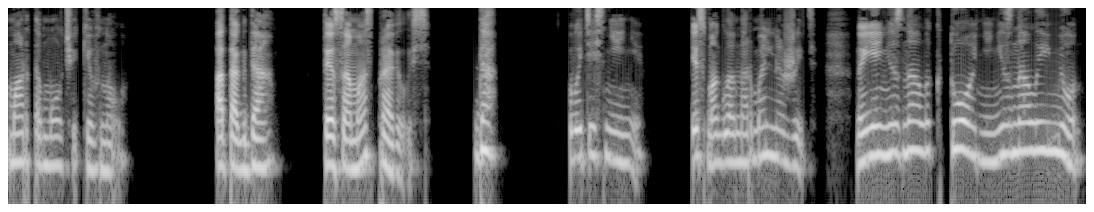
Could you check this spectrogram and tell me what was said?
Марта молча кивнула. А тогда ты сама справилась? Да, вытеснение. Я смогла нормально жить, но я не знала, кто они, не знала имен.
